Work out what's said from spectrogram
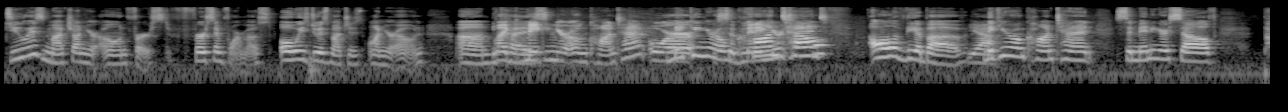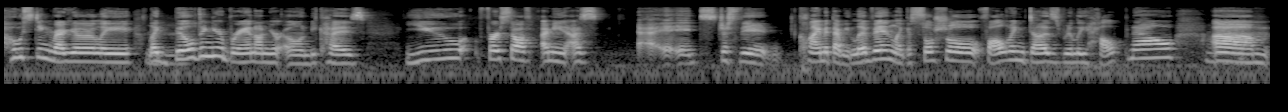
do as much on your own first first and foremost always do as much as on your own um like making your own content or making your own submitting content yourself. All of the above Yeah. making your own content submitting yourself posting regularly like Mhm. building your brand on your own because you first off i mean as uh, it's just the climate that we live in like a social following does really help now Mm-hmm. um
